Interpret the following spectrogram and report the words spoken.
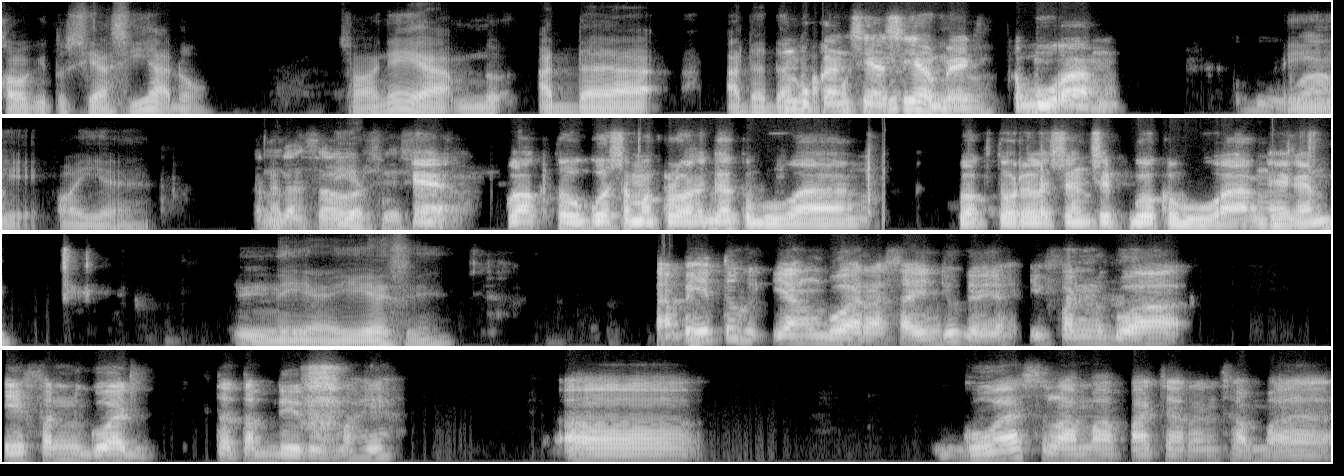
kalau gitu sia-sia dong. Soalnya ya ada ada dampak bukan sia-sia, gitu. Bek. Kebuang. Iya, oh iya. kan nggak selalu Iya. sia-sia. Kayak waktu gue sama keluarga kebuang. Waktu relationship gue kebuang ya kan. Iya iya sih. Tapi itu yang gua rasain juga ya. Event gua event gua tetap di rumah ya. Eh gua selama pacaran sama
